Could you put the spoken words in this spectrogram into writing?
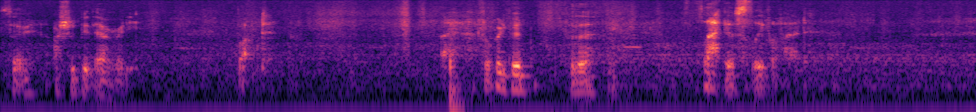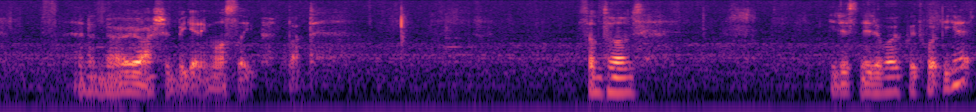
so I should be there already. But I feel pretty good for the lack of sleep I've had. And I know I should be getting more sleep, but sometimes you just need to work with what you get.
